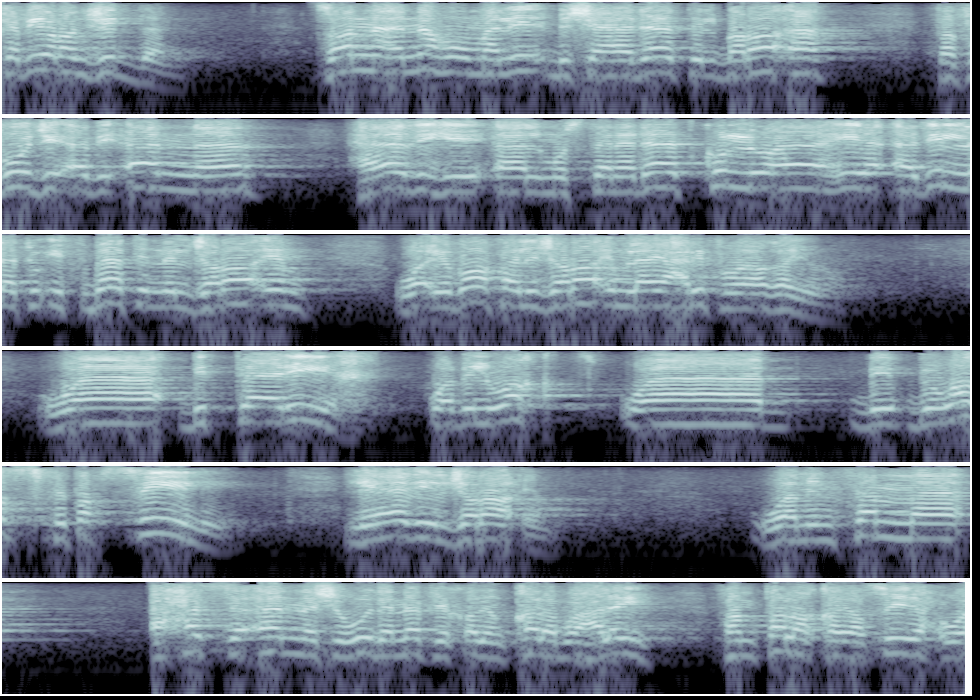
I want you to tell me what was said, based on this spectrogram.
كبيرا جدا. ظن أنه مليء بشهادات البراءة ففوجئ بأن هذه المستندات كلها هي أدلة إثبات للجرائم وإضافة لجرائم لا يعرفها غيره. وبالتاريخ وبالوقت وبوصف تفصيلي لهذه الجرائم. ومن ثم أحس أن شهود النفي قد انقلبوا عليه فانطلق يصيح و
